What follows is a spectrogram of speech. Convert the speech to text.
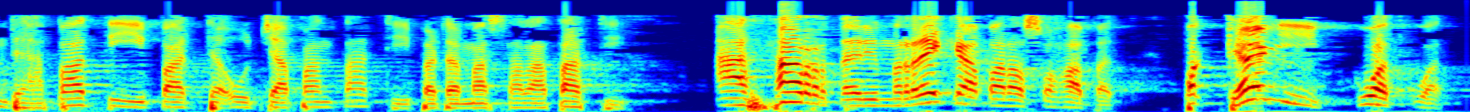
mendapati pada ucapan tadi, pada masalah tadi, asar dari mereka para sahabat, pegangi kuat-kuat.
